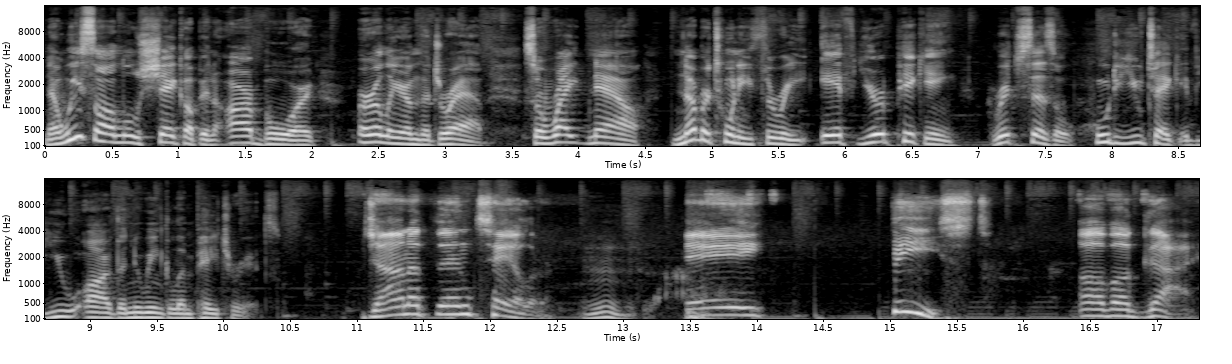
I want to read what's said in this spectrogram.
Now, we saw a little shakeup in our board earlier in the draft. So, right now, number 23, if you're picking Rich Sizzle, who do you take if you are the New England Patriots? Jonathan Taylor. Mm. A beast of a guy.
